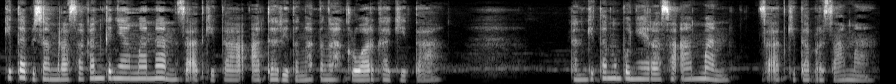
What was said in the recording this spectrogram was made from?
Kita bisa merasakan kenyamanan saat kita ada di tengah-tengah keluarga kita, dan kita mempunyai rasa aman saat kita bersama.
